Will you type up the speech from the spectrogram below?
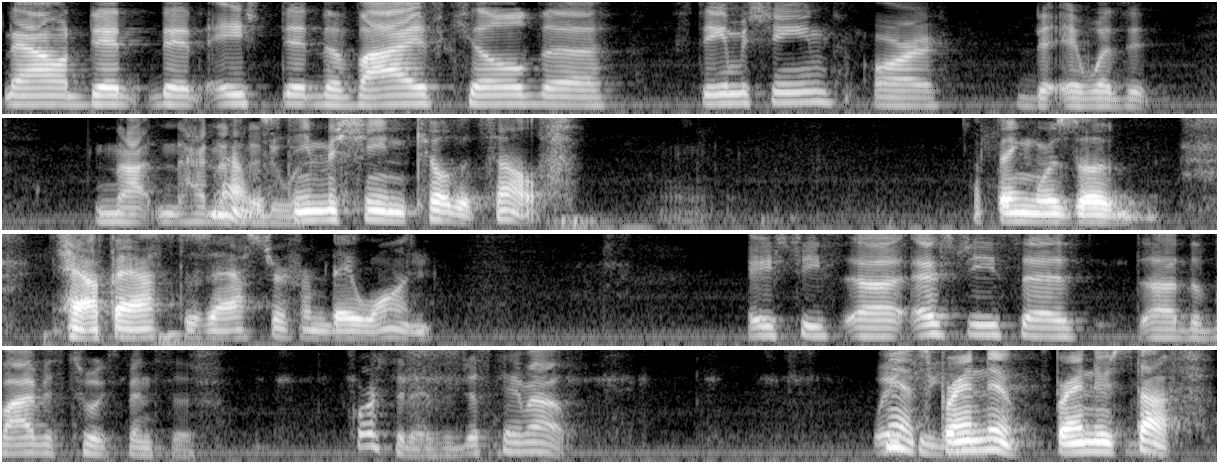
Now, did did H did the Vive kill the Steam machine, or did, it was it not had nothing No, to the do steam machine killed itself. The thing was a half-assed disaster from day one. HG uh, SG says uh, the Vive is too expensive. Of course it is. It just came out. Wait yeah, it's brand new, brand new stuff.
